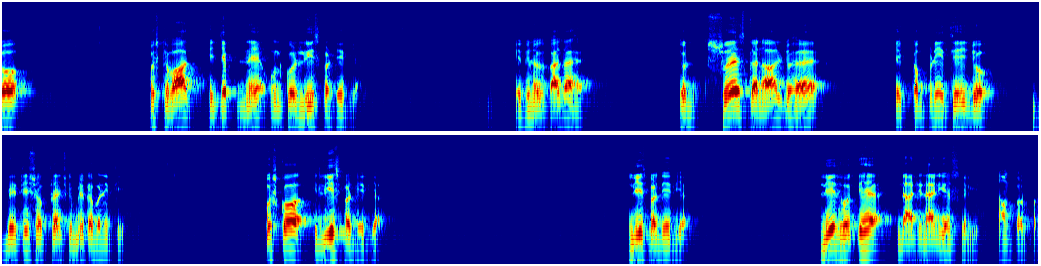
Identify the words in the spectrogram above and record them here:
تو اس کے بعد ایجپٹ نے ان کو لیز پر دے دیا یہ دنیا کا قاعدہ ہے تو سویز کنال جو ہے ایک کمپنی تھی جو برٹش اور فرینچ کی مل کر بنی تھی اس کو لیز پر دے دیا لیز پر دے دیا لیز ہوتی ہے نائنٹی نائن ایئرس کے لیے عام طور پر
